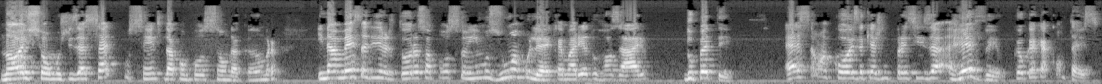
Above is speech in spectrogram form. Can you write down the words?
nós somos 17% da composição da Câmara e na mesa diretora só possuímos uma mulher, que é Maria do Rosário, do PT. Essa é uma coisa que a gente precisa rever, porque o que, é que acontece?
